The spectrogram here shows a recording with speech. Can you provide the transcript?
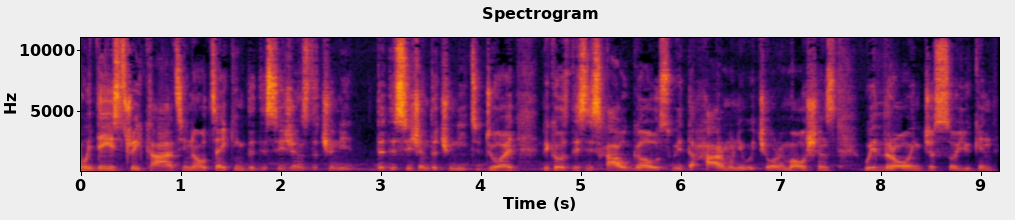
with these three cards you know taking the decisions that you need the decision that you need to do it because this is how it goes with the harmony with your emotions withdrawing just so you can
